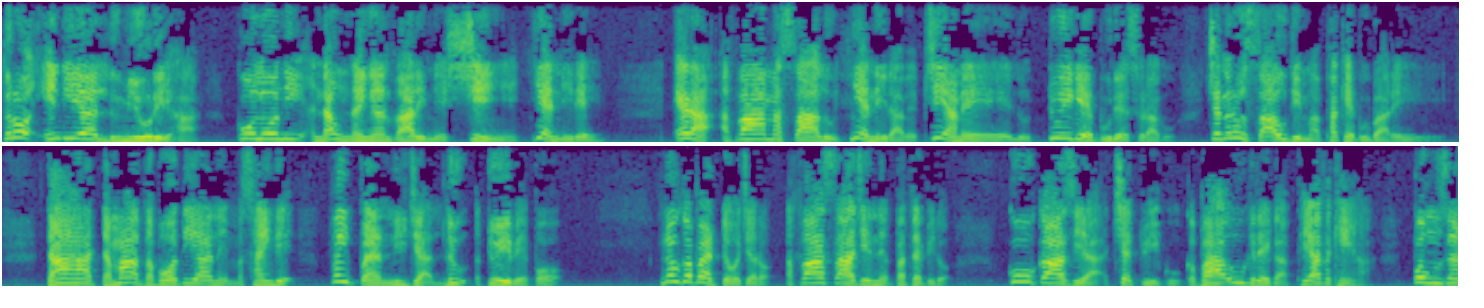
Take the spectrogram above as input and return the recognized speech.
သူတို့အိန္ဒိယလူမျိုးတွေဟာကိုလိုနီအနောက်နိုင်ငံသားတွေနဲ့ရှင်ရင်ညှက်နေတယ်အဲ့ဒါအသားမစားလို့ညှက်နေတာပဲဖြစ်ရမယ်လို့တွေးခဲ့ဘူးတဲ့ဆိုတာကိုကျွန်တော်စာအုပ်တွေမှာဖတ်ခဲ့ဘူးပါတယ်ဒါဟာဓမ္မသဘောတရားနဲ့မဆိုင်တဲ့ သိပ္ပံနိကြလူအတွေ့ပဲပေါ့နှုတ်ကပတ်တော်ကြတော့အသားစားခြင်းနဲ့ပတ်သက်ပြီးတော့ကိုးကားစရာအချက်တွေကိုကဘာဥကလေးကဘုရားသခင်ဟာပုံစံ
